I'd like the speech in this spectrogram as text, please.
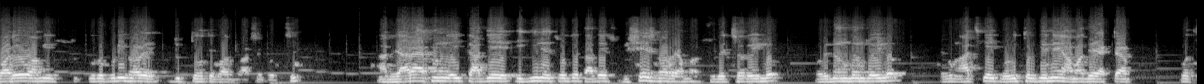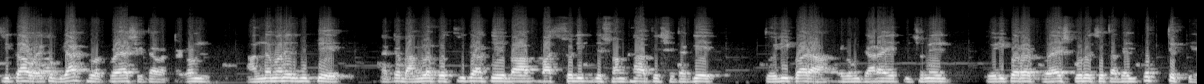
পরেও আমি পুরোপুরি ভাবে যুক্ত হতে পারব আশা করছি। আর যারা এখন এই কাজে এগিয়ে চলছে, তাদের বিশেষভাবে আমার শুভেচ্ছা রইল, অভিনন্দন রইল এবং আজকে এই পবিত্র দিনে আমাদের একটা পত্রিকাও, একটা বিরাট প্রয়াস এটাও একটা। কারণ আন্দামানের বুকে একটা বাংলা পত্রিকাকে বা বাৎসরিক যে সংখ্যা আছে, সেটাকে তৈরি করা এবং যারা এর পিছনে তৈরি করার প্রয়াস করেছে, তাদের প্রত্যেককে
